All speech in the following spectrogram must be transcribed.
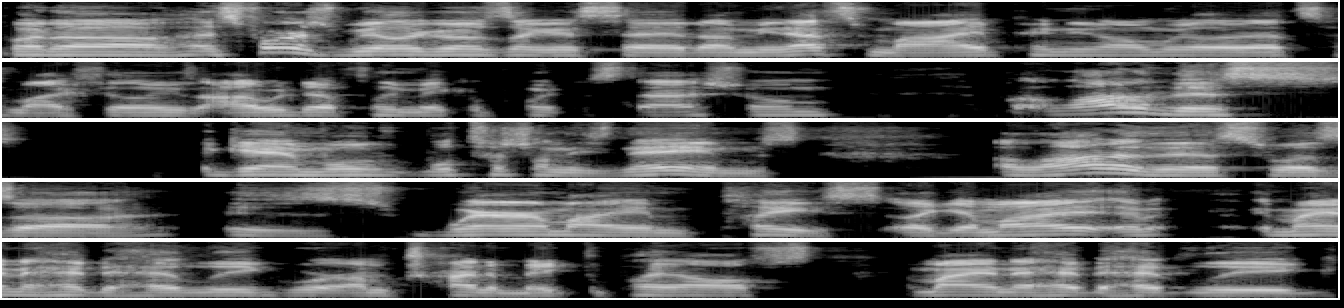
But uh as far as wheeler goes like i said i mean that's my opinion on wheeler. That's my feelings. I would definitely make a point to stash him. But a lot of this again we'll we'll touch on these names a lot of this was uh is where am i in place like am i am i in a head-to-head league where i'm trying to make the playoffs am i in a head-to-head league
